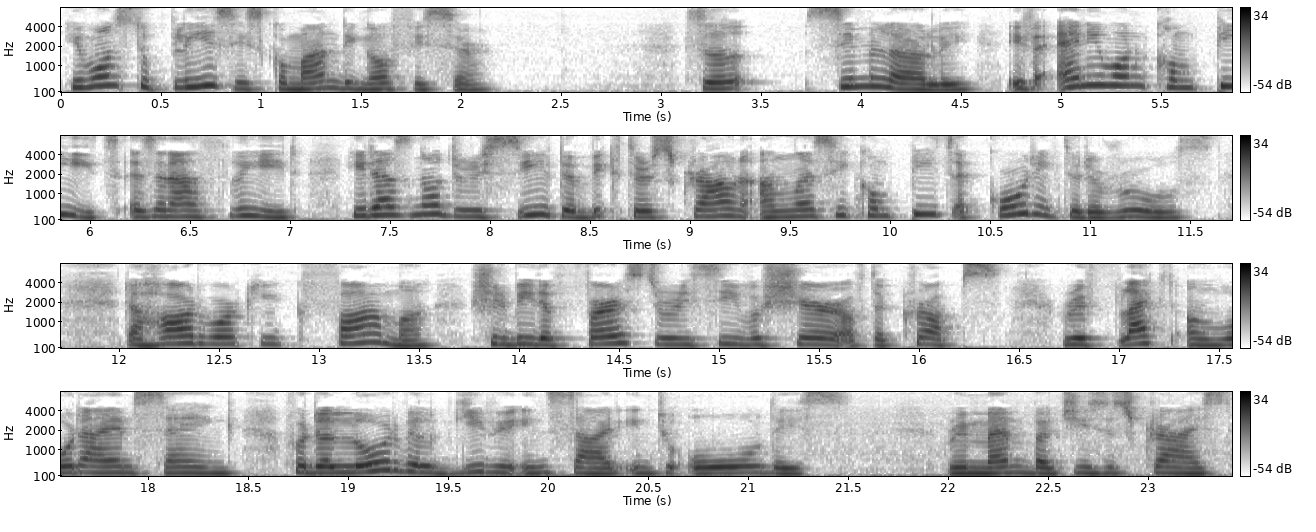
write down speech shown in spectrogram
He wants to please his commanding officer. So Similarly, if anyone competes as an athlete, he does not receive the victor's crown unless he competes according to the rules. The hard-working farmer should be the first to receive a share of the crops. Reflect on what I am saying, for the Lord will give you insight into all this. Remember Jesus Christ,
